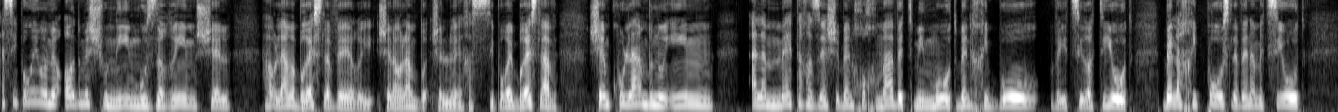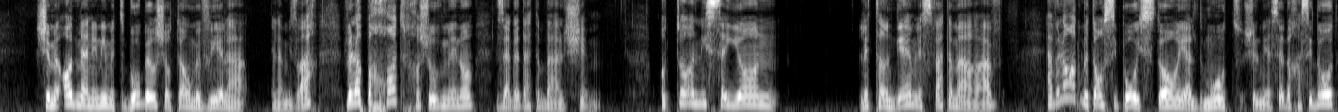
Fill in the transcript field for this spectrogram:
הסיפורים המאוד משונים, מוזרים של העולם הברסלברי, של העולם של סיפורי ברסלב, שהם כולם בנויים על המתח הזה שבין חוכמה ותמימות, בין חיבור ויצירתיות, בין החיפוש לבין המציאות, שמאוד מעניינים את בובר, שאותה הוא מביא אל, ה, אל המזרח, ולא פחות חשוב ממנו, זה אגדת הבעל שם. אותו ניסיון לתרגם לשפת המערב, אבל לא רק בתור סיפור היסטורי על דמות של מייסד החסידות,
